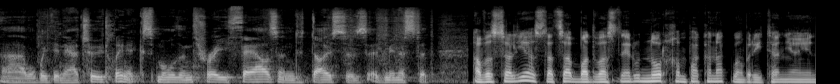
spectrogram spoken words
uh, well, within our two clinics, more than 3,000 doses administered. Ավստրալիա ստացավ բադվաստներու նոր խմբականակը Բրիտանիային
